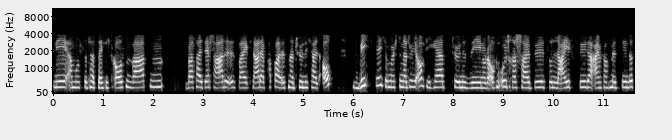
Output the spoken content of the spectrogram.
Nee, er musste tatsächlich draußen warten, was halt sehr schade ist, weil klar, der Papa ist natürlich halt auch wichtig und möchte natürlich auch die Herztöne sehen oder auf dem Ultraschallbild so Live-Bilder einfach mitsehen. Das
